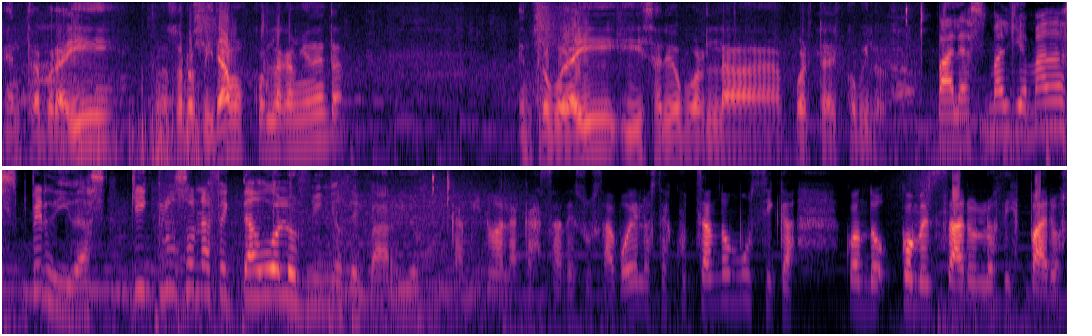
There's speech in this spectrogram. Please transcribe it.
Entra por ahí, nosotros viramos con la camioneta entró por ahí y salió por la puerta del copiloto. Balas mal llamadas perdidas que incluso han afectado a los niños del barrio. Camino a la casa de sus abuelos escuchando música cuando comenzaron los disparos.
